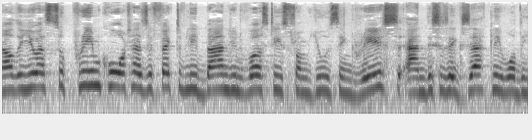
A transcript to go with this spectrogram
Now, the U.S. Supreme Court has effectively banned universities from using race, and this is exactly what the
